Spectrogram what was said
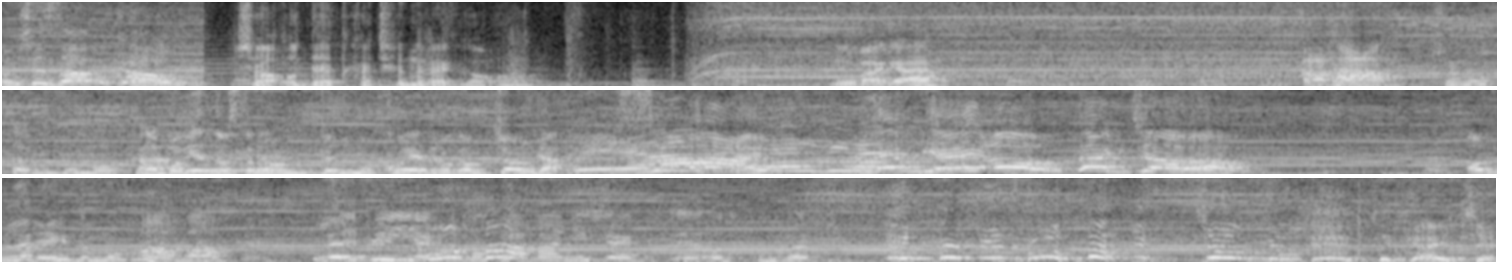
on się zapchał! Trzeba odepchać Henry'ego, o. I uwaga! Aha! Czemu to wdmucha? No bo w jedną stronę wydmukuje, drugą ciąga. Ja Słuchaj! nie wiem. Lepiej! O! Tak działa! On lepiej, Jak dmuchawa. lepiej Lepiej jak dmucha. dmuchawa niż jak y, odkurzacz. Lepiej dmucha niż ciąga. Czekajcie.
